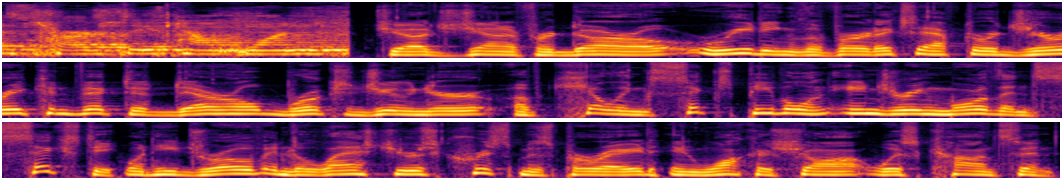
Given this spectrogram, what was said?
as charged in count one. Judge Jennifer Darrow reading the verdicts after a jury convicted Darrell Brooks Jr. of killing six people and injuring more than 60 when he drove into last year's Christmas parade in Waukesha, Wisconsin.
